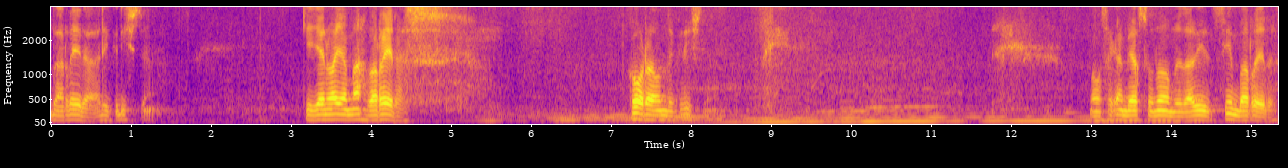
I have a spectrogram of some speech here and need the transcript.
Barrera, Hare Krishna que ya no haya más barreras. Corra donde Krishna. Vamos a cambiar su nombre, David, sin barreras.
